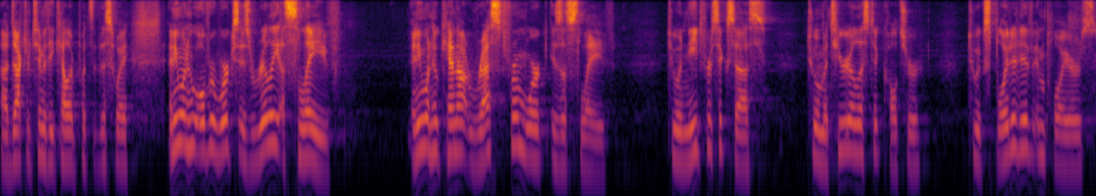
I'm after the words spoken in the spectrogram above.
Uh, Dr. Timothy Keller puts it this way Anyone who overworks is really a slave. Anyone who cannot rest from work is a slave to a need for success to a materialistic culture, to exploitative employers,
